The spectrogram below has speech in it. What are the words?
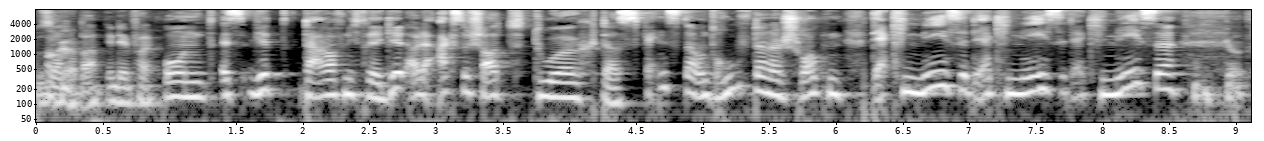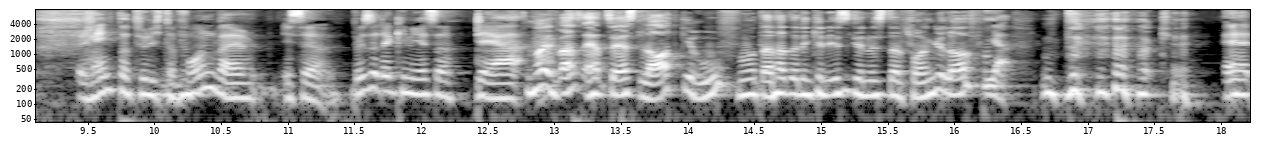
sonderbar in dem Fall. Und es wird darauf nicht reagiert, aber der Axel schaut durch das Fenster und ruft dann erschrocken, der Chinese, der Chinese, der Chinese. Gott. Rennt natürlich davon, weil ist ja böse der Chinese. Der Moment, was? Er hat zuerst laut gerufen und dann hat er den Chinesen gesehen und ist davon gelaufen? Ja. okay. Äh,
